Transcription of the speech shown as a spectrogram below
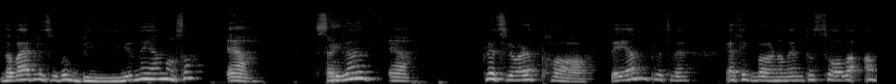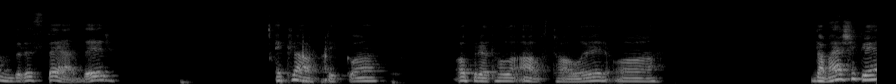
Da var jeg plutselig på byen igjen også. Ja. Så, Ikke sant? ja. Plutselig var det party igjen. Plutselig. Jeg fikk barna mine til å sove andre steder. Jeg klarte ikke å opprettholde avtaler, og da var jeg skikkelig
